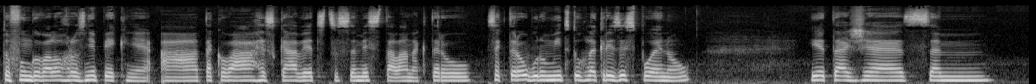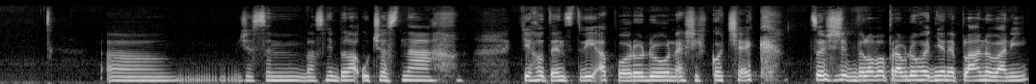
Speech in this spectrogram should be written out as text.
to fungovalo hrozně pěkně a taková hezká věc, co se mi stala, na kterou, se kterou budu mít tuhle krizi spojenou, je ta, že jsem uh, že jsem vlastně byla účastná těhotenství a porodu našich koček, což bylo opravdu hodně neplánovaný.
